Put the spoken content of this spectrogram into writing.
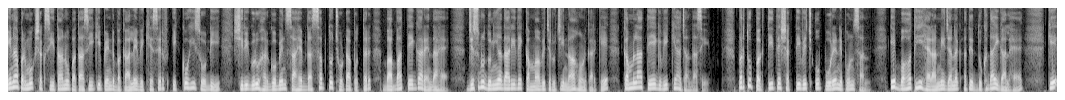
ਇਨ੍ਹਾਂ ਪ੍ਰਮੁੱਖ ਸ਼ਖਸੀਅਤਾਂ ਨੂੰ ਪਤਾ ਸੀ ਕਿ ਪਿੰਡ ਬਕਾਲੇ ਵਿਖੇ ਸਿਰਫ ਇੱਕੋ ਹੀ ਸੋਢੀ ਸ੍ਰੀ ਗੁਰੂ ਹਰਗੋਬਿੰਦ ਸਾਹਿਬ ਦਾ ਸਭ ਤੋਂ ਛੋਟਾ ਪੁੱਤਰ ਬਾਬਾ ਤੇਗਾ ਰਹਿੰਦਾ ਹੈ, ਜਿਸ ਨੂੰ ਦੁਨੀਆਦਾਰੀ ਦੇ ਕੰਮਾਂ ਵਿੱਚ ਰੁਚੀ ਨਾ ਹੋਣ ਕਰਕੇ ਕਮਲਾ ਤੇਗ ਵੀ ਕਿਹਾ ਜਾਂਦਾ ਸੀ। ਪਰ ਤੂੰ ਭਗਤੀ ਤੇ ਸ਼ਕਤੀ ਵਿੱਚ ਉਹ ਪੂਰੇ ਨਿਪੁੰਨ ਸਨ। ਇਹ ਬਹੁਤ ਹੀ ਹੈਰਾਨੀਜਨਕ ਅਤੇ ਦੁਖਦਾਈ ਗੱਲ ਹੈ ਕਿ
